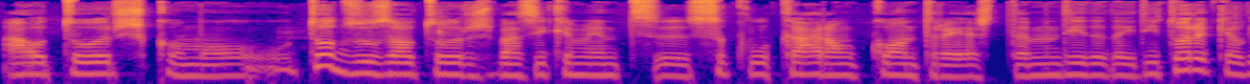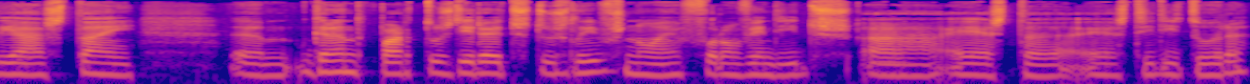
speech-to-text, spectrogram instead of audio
há autores como todos os autores basicamente se colocaram contra esta medida da editora, que aliás tem hum, grande parte dos direitos dos livros, não é? Foram vendidos a, a esta, a esta editora.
